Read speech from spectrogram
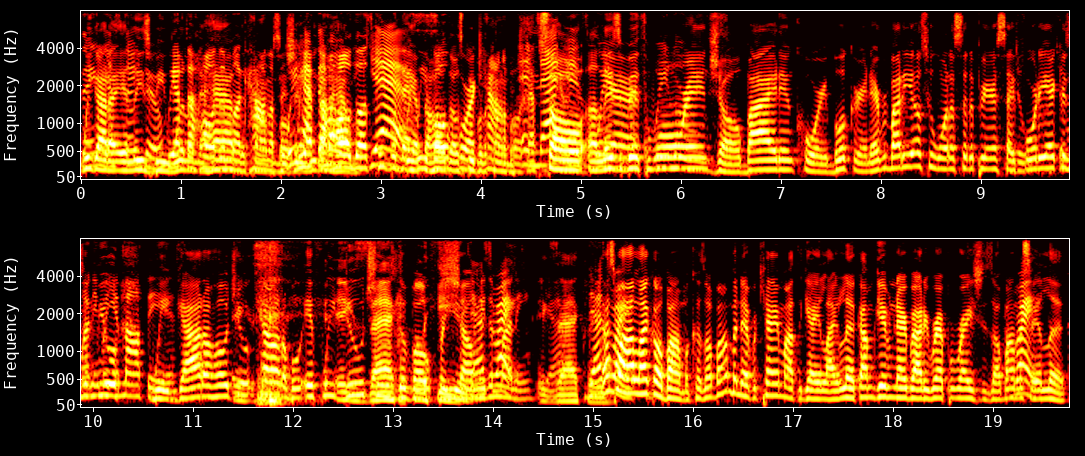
we gotta yes, at least do. be We have willing to hold have them accountable. conversation. We have to hold those people We that have we hold vote those for people accountable. And That's that all. So Elizabeth Warren. Joe Biden, Cory Booker, and everybody else who want to sit up here and say 40 acres money and where mule, we gotta hold you accountable if we do choose to vote for you. Show me the right. money. Exactly. That's That's right. why I like Obama because Obama never came out the gate like, look, I'm giving everybody reparations. Obama Right. said, look,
